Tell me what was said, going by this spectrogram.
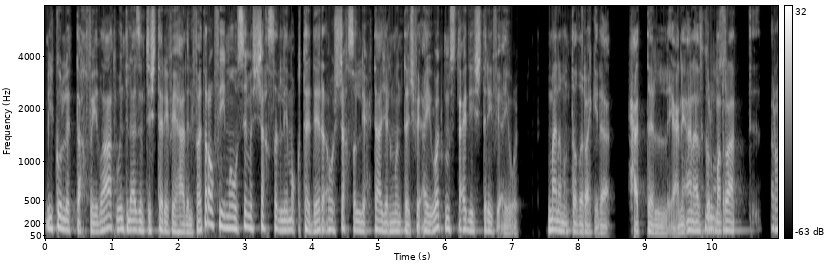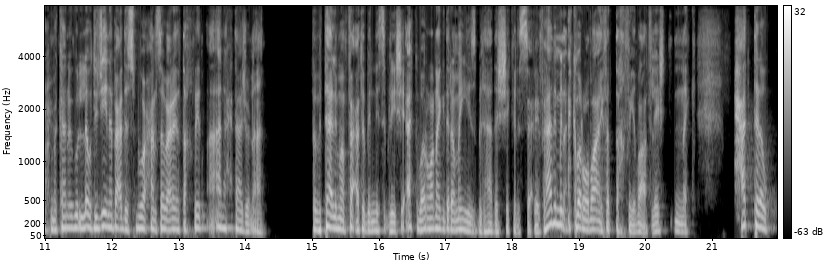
يكون للتخفيضات وإنت لازم تشتري في هذه الفترة وفي موسم الشخص اللي مقتدر أو الشخص اللي يحتاج المنتج في أي وقت مستعد يشتريه في أي وقت. ما أنا منتظره كذا حتى ال... يعني أنا أذكر. مرات أروح مكان يقول لو تجينا بعد أسبوع حنسوي عليه تخفيض أنا أحتاجه الآن. فبالتالي منفعته بالنسبة لي شيء أكبر وأنا أقدر أميز بهذا الشكل السعري، فهذه من أكبر وظائف التخفيضات، ليش؟ إنك حتى لو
